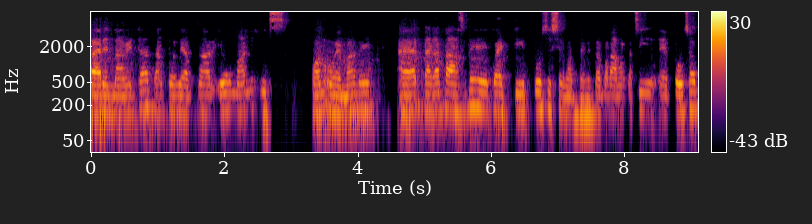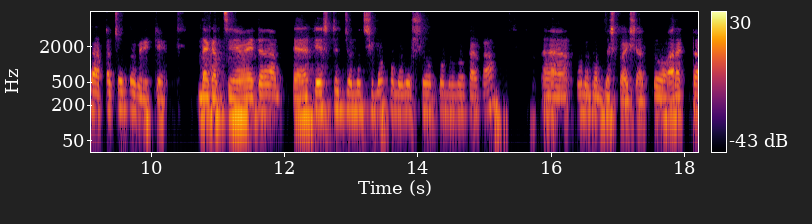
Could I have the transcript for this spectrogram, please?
বাইরের নাম এটা, তারপরে আপনার your money it's on way মানে টাকাটা আসবে কয়েকটি প্রসেসের মাধ্যমে। তারপর আমার কাছে পৌঁছাবে আটটা চোদ্দ মিনিটে। দেখাচ্ছে, এটা টেস্টের জন্য ছিল পনেরোশো পনেরো টাকা উনপঞ্চাশ পয়সা। তো আর একটা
